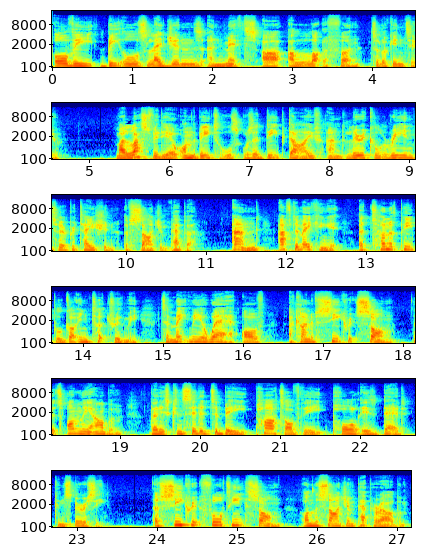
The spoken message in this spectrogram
all the Beatles legends and myths are a lot of fun to look into. My last video on the Beatles was a deep dive and lyrical reinterpretation of Sgt. Pepper. And after making it, a ton of people got in touch with me to make me aware of a kind of secret song that's on the album that is considered to be part of the Paul is Dead conspiracy. A secret 14th song on the Sgt. Pepper album,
